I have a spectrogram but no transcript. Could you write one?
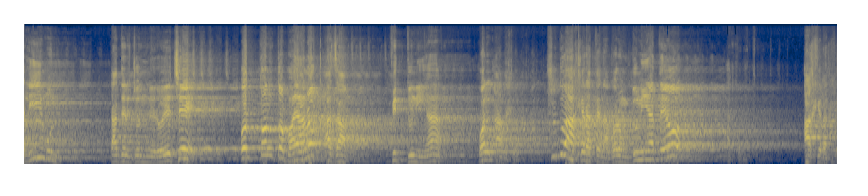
আলিমুন। তাদের জন্য রয়েছে অত্যন্ত ভয়ানক আজাব দুনিয়া শুধু আখেরাতে না, বরং দুনিয়াতেও আখেরাতে।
